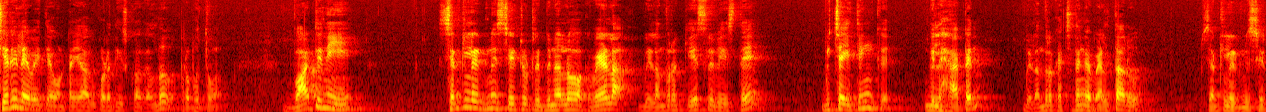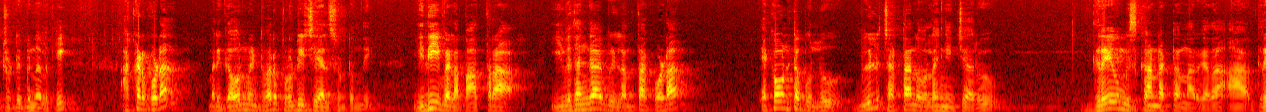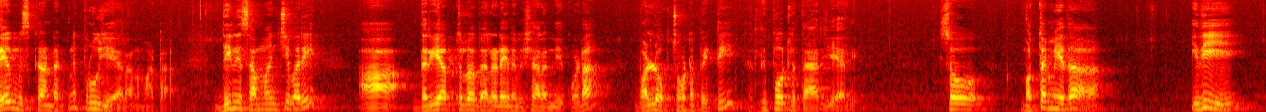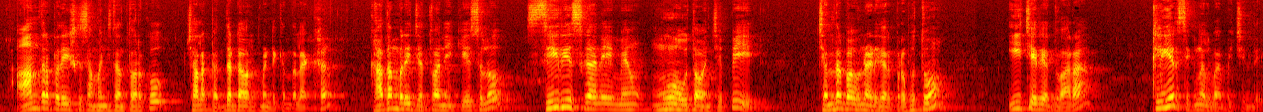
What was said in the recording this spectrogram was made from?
చర్యలు ఏవైతే ఉంటాయో అవి కూడా తీసుకోగలదు ప్రభుత్వం. వాటిని సెంట్రల్ అడ్మినిస్ట్రేటివ్ ట్రిబ్యునల్లో ఒకవేళ వీళ్ళందరూ కేసులు వేస్తే which I think will happen వీళ్ళందరూ ఖచ్చితంగా వెళ్తారు సెంట్రల్ అడ్మినిస్ట్రేటివ్ ట్రిబ్యునల్కి అక్కడ కూడా మరి గవర్నమెంట్ వారు ప్రొడ్యూస్ చేయాల్సి ఉంటుంది. ఇది వీళ్ళ పాత్ర. ఈ విధంగా వీళ్ళంతా కూడా అకౌంటబుల్ వీళ్ళు చట్టాన్ని ఉల్లంఘించారు. గ్రేవ్ మిస్కాండక్ట్ అన్నారు కదా ఆ గ్రేవ్ మిస్కాండక్ట్ని ప్రూవ్ చేయాలన్నమాట. దీనికి సంబంధించి మరి ఆ దర్యాప్తులో వెల్లడైన విషయాలన్నీ కూడా వాళ్ళు ఒక చోట పెట్టి రిపోర్ట్లు తయారు చేయాలి. సో మొత్తం మీద ఇది ఆంధ్రప్రదేశ్కి సంబంధించినంత వరకు చాలా పెద్ద డెవలప్మెంట్ కింద లెక్క. కాదంబరి జత్వానీ కేసులో సీరియస్గానే మేము మూవ్ అవుతామని చెప్పి చంద్రబాబు నాయుడు గారి ప్రభుత్వం ఈ చర్య ద్వారా క్లియర్ సిగ్నల్ పంపించింది.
